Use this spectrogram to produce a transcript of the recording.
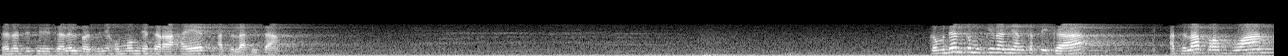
Dan di sini dalil bahasanya umumnya darah haid adalah hitam. Kemudian kemungkinan yang ketiga adalah perempuan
